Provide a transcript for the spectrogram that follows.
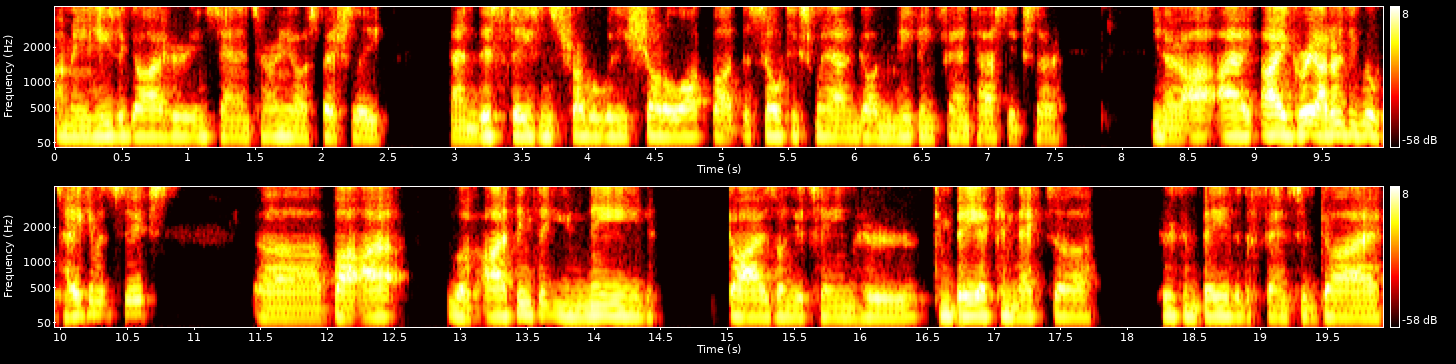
I mean, he's a guy who in San Antonio, especially, and this season struggled with his shot a lot, but the Celtics went out and got him. He's been fantastic. So, you know, I, I, I agree. I don't think we'll take him at six. Uh, but I look, I think that you need guys on your team who can be a connector, who can be the defensive guy.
